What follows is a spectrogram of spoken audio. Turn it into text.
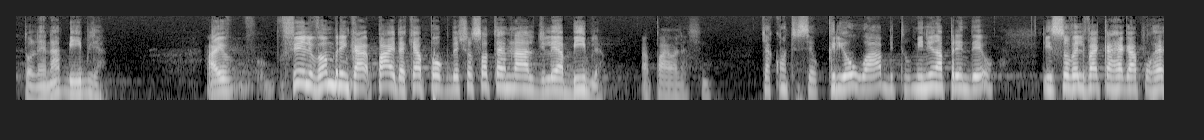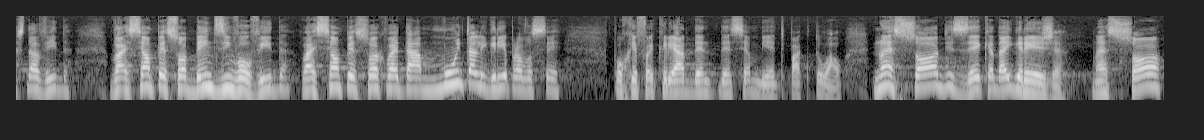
Estou lendo a Bíblia. Aí, filho, vamos brincar. Pai, daqui a pouco, deixa eu só terminar de ler a Bíblia. Aí pai olha assim. O que aconteceu? Criou o hábito, o menino aprendeu. Isso ele vai carregar para o resto da vida. Vai ser uma pessoa bem desenvolvida, vai ser uma pessoa que vai dar muita alegria para você porque foi criado dentro desse ambiente pactual. Não é só dizer que é da igreja, não é só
